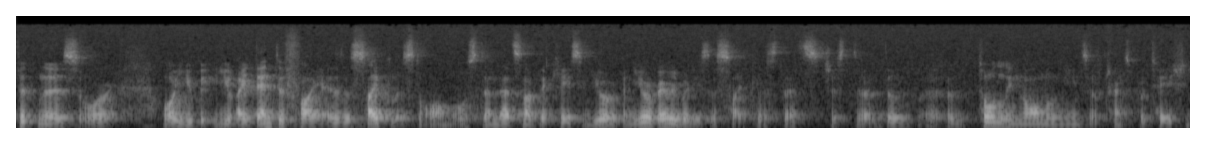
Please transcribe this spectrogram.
fitness or, or you, you identify as a cyclist almost. And that's not the case in Europe. In Europe, everybody's a cyclist. That's just uh, the, a, a totally normal means of transportation.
